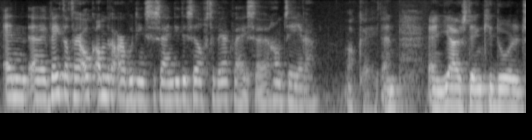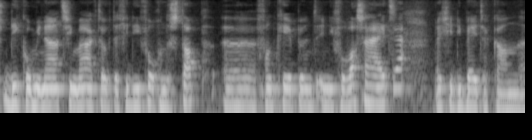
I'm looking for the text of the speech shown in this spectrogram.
En ik weet dat er ook andere arbodiensten zijn die dezelfde werkwijze hanteren. Oké, en, en juist denk je door die combinatie maakt ook dat je die volgende stap eh, van keerpunt in die volwassenheid, Ja. dat je die beter kan, eh,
